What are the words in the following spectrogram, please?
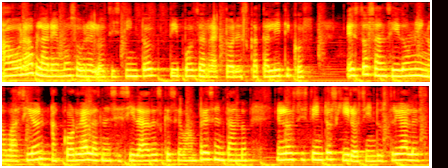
Ahora hablaremos sobre los distintos tipos de reactores catalíticos. Estos han sido una innovación acorde a las necesidades que se van presentando en los distintos giros industriales.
